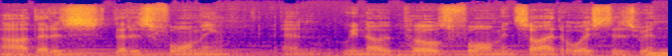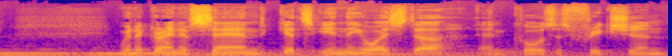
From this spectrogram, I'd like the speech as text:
uh, that is that is forming. And we know pearls form inside oysters when when a grain of sand gets in the oyster and causes friction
